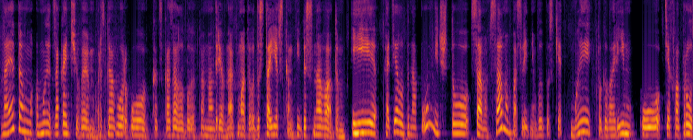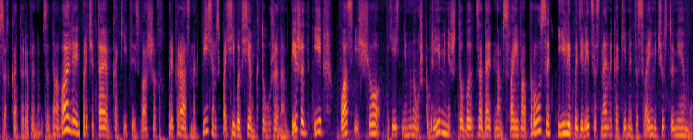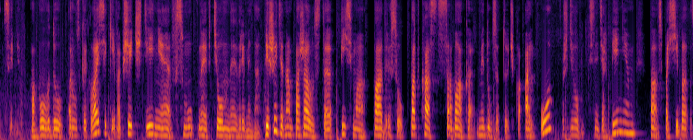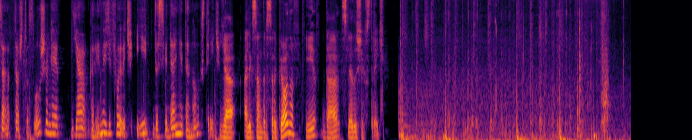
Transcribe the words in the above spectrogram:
На этом мы заканчиваем разговор о, как сказала бы Анна Андреевна Ахматова, Достоевском и Бесноватом. И хотела бы напомнить, что в самом-самом последнем выпуске мы поговорим о тех вопросах, которые вы нам задавали, прочитаем какие-то из ваших прекрасных писем. Спасибо всем, кто уже нам пишет. И у вас еще есть немножко времени, чтобы задать нам свои вопросы или поделиться с нами какими-то своими чувствами и эмоциями по поводу русской классики и вообще чтение в смутные, в темные времена. Пишите нам, пожалуйста, письма по адресу подкаст собака медуза.io. Ждем с нетерпением. А, спасибо за то, что слушали. Я Галина Зифович, и до свидания, до новых встреч. Я Александр Сарапионов, и до следующих встреч.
